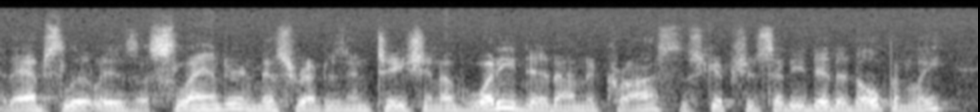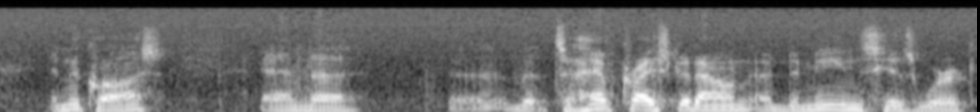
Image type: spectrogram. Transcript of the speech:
It absolutely is a slander and misrepresentation of what he did on the cross. The scripture said he did it openly in the cross. And uh, uh, the, to have Christ go down uh, demeans his work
